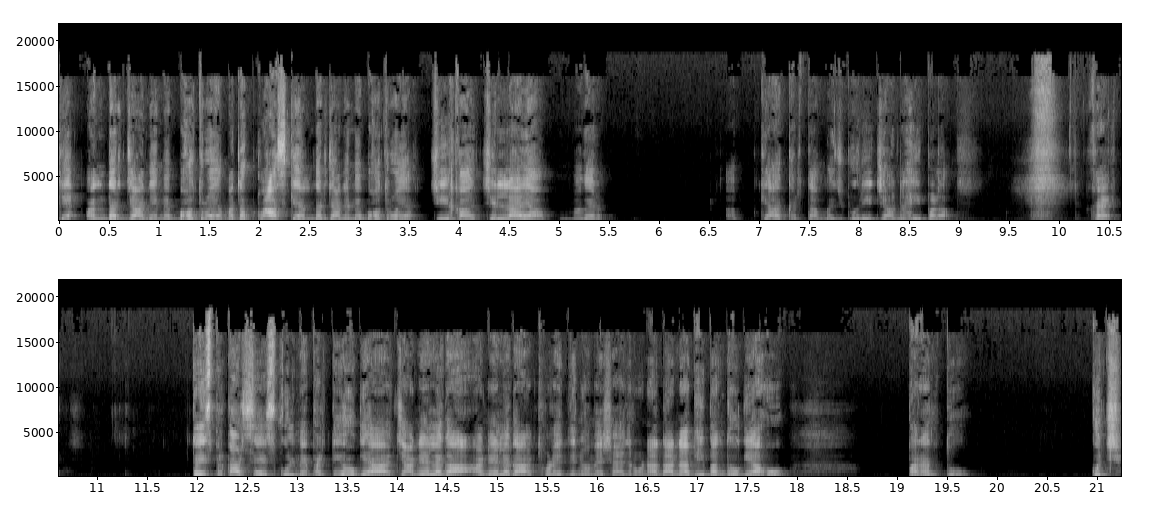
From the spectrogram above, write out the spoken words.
के अंदर जाने में बहुत रोया मतलब क्लास के अंदर जाने में बहुत रोया, चीखा, चिल्लाया, मगर अब क्या करता मजबूरी जाना ही पड़ा। खैर तो इस प्रकार से स्कूल में भर्ती हो गया जाने लगा आने लगा थोड़े दिनों में शायद रोना गाना भी बंद हो गया हो। परंतु कुछ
